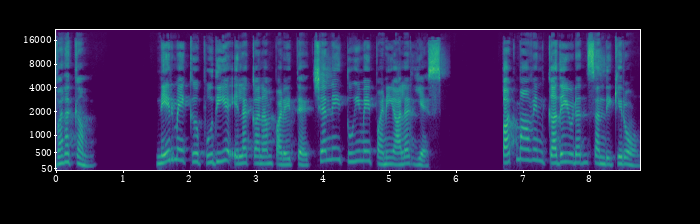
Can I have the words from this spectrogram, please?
வணக்கம். நேர்மைக்கு புதிய இலக்கணம் படைத்த சென்னை தூய்மை பணியாளர் எஸ். பத்மாவின் கதையுடன் சந்திக்கிறோம்.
